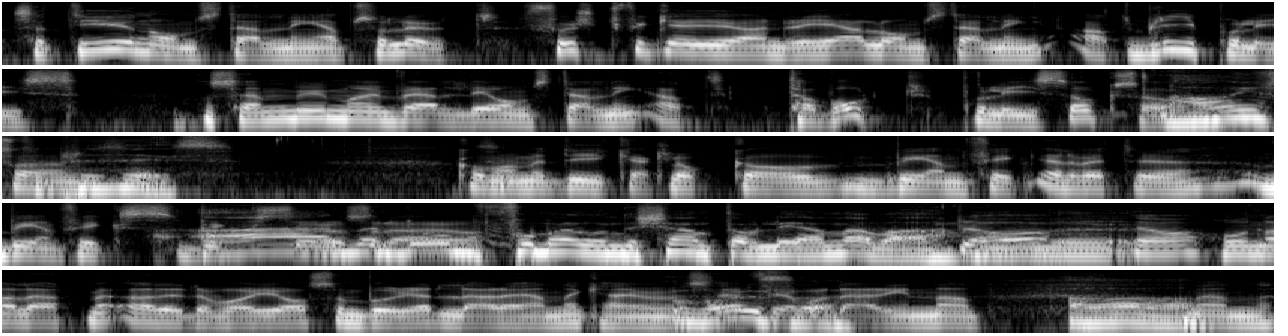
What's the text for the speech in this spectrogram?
så att det är ju en omställning, absolut. Först fick jag göra en rejäl omställning att bli polis. Och sen blir man en väldig omställning att ta bort polis också. Ja, just det, precis. komma med dykarklocka och benfix, eller vet du, benfixbyxor Ah, och sådär. då får man underkänt av Lena va? Ja, Hon, eh, ja, hon har lärt mig, eller det var jag som började lära henne kan jag väl säga, för jag var där innan. ah, Men,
